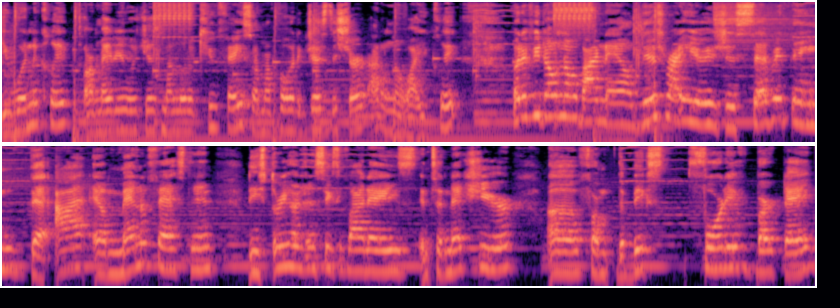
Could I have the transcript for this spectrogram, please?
you wouldn't have clicked or maybe it was just my little cute face or my poetic justice shirt. I don't know why you clicked. But if you don't know by now, this right here is just seven things that I am manifesting these 365 days into next year uh, from the big 40th birthday.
